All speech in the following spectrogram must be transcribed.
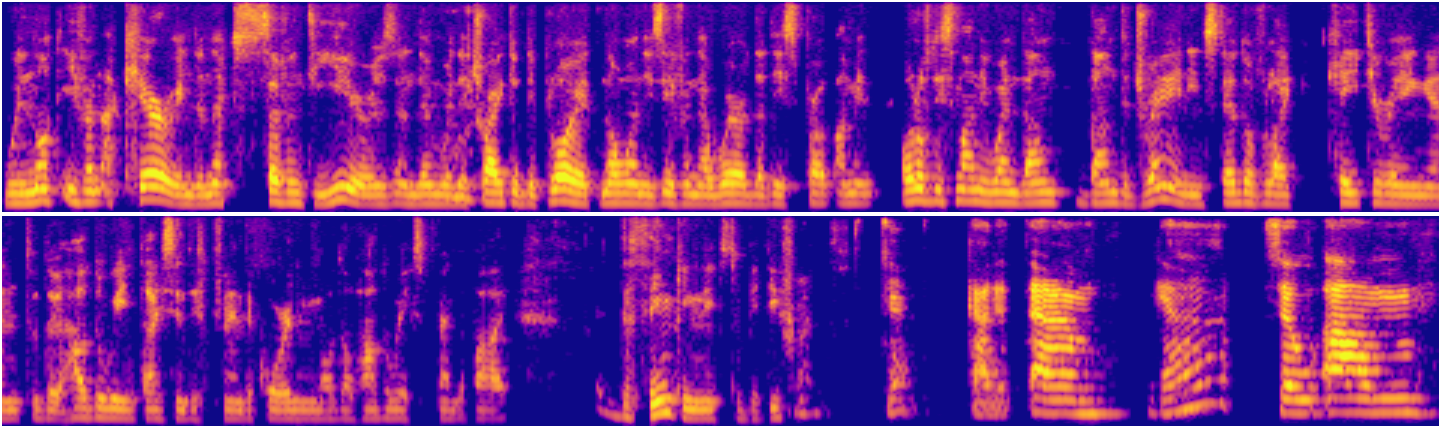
will not even occur in the next 70 years and then when mm-hmm. they try to deploy it no one is even aware that this problem i mean all of this money went down down the drain instead of like catering and to the how do we entice and defend the core earning model how do we expand the pie the thinking needs to be different. Yeah, got it. Um, yeah. So um,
